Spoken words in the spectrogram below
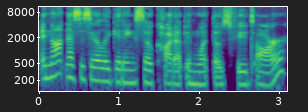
and not necessarily getting so caught up in what those foods are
